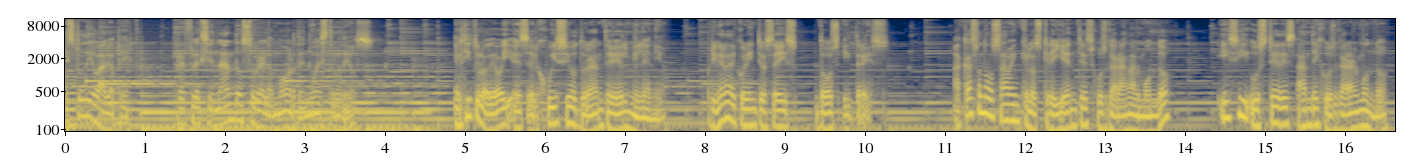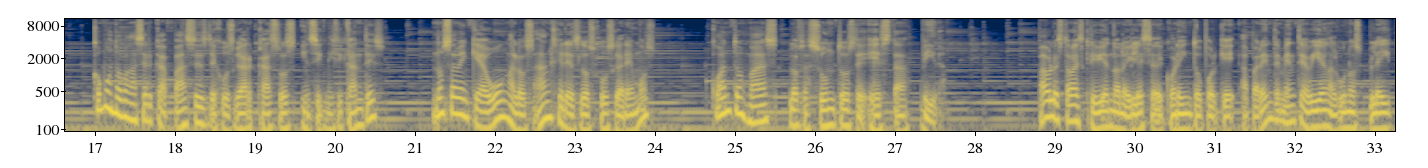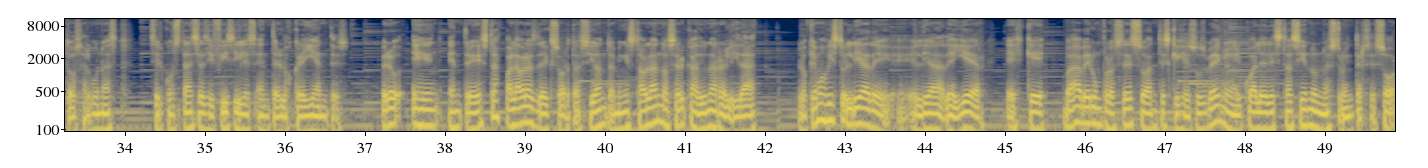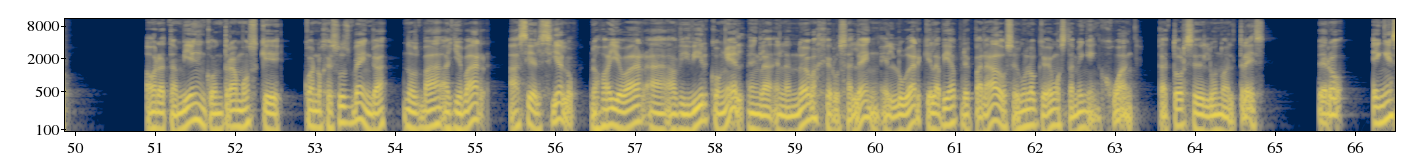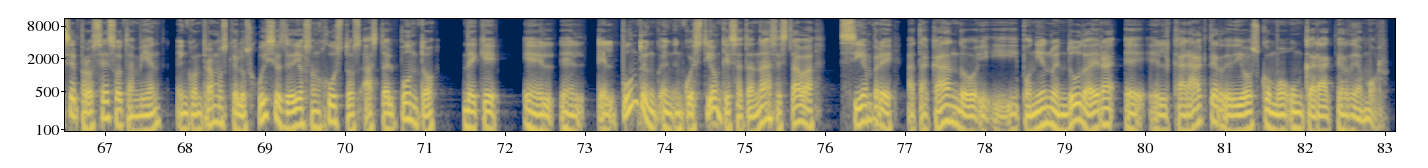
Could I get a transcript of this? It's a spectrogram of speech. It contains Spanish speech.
Estudio Agape, reflexionando sobre el amor de nuestro Dios. El título de hoy es El juicio durante el milenio. Primera de Corintios 6, 2 y 3. ¿Acaso no saben que los creyentes juzgarán al mundo? Y si ustedes han de juzgar al mundo, ¿cómo no van a ser capaces de juzgar casos insignificantes? ¿No saben que aún a los ángeles los juzgaremos? ¿Cuántos más los asuntos de esta vida? Pablo estaba escribiendo a la iglesia de Corinto porque aparentemente habían algunos pleitos, algunas circunstancias difíciles entre los creyentes. Pero en, entre estas palabras de exhortación también está hablando acerca de una realidad. Lo que hemos visto el día de, el día de ayer es que va a haber un proceso antes que Jesús venga en el cual Él está siendo nuestro intercesor. Ahora también encontramos que cuando Jesús venga nos va a llevar hacia el cielo nos va a llevar a, vivir con Él en la, en la Nueva Jerusalén, el lugar que Él había preparado, según lo que vemos también en Juan 14 del 1 al 3. Pero en ese proceso también encontramos que los juicios de Dios son justos hasta el punto de que el, el, punto en, cuestión que Satanás estaba siempre atacando y, poniendo en duda era eh, el carácter de Dios como un carácter de amor.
